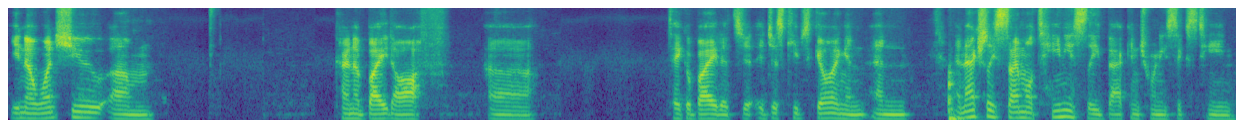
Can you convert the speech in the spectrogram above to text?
you know once you um kind of bite off uh take a bite it's it just keeps going and and and actually simultaneously back in 2016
